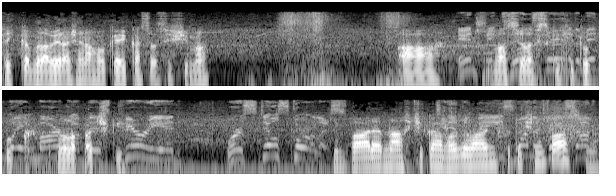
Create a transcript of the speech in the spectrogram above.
teďka byla vyražena hokejka, jsem si všiml. A Vasilevský chytl puk do lapačky. Tím pádem nás čeká vazování v útočném pásmu.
